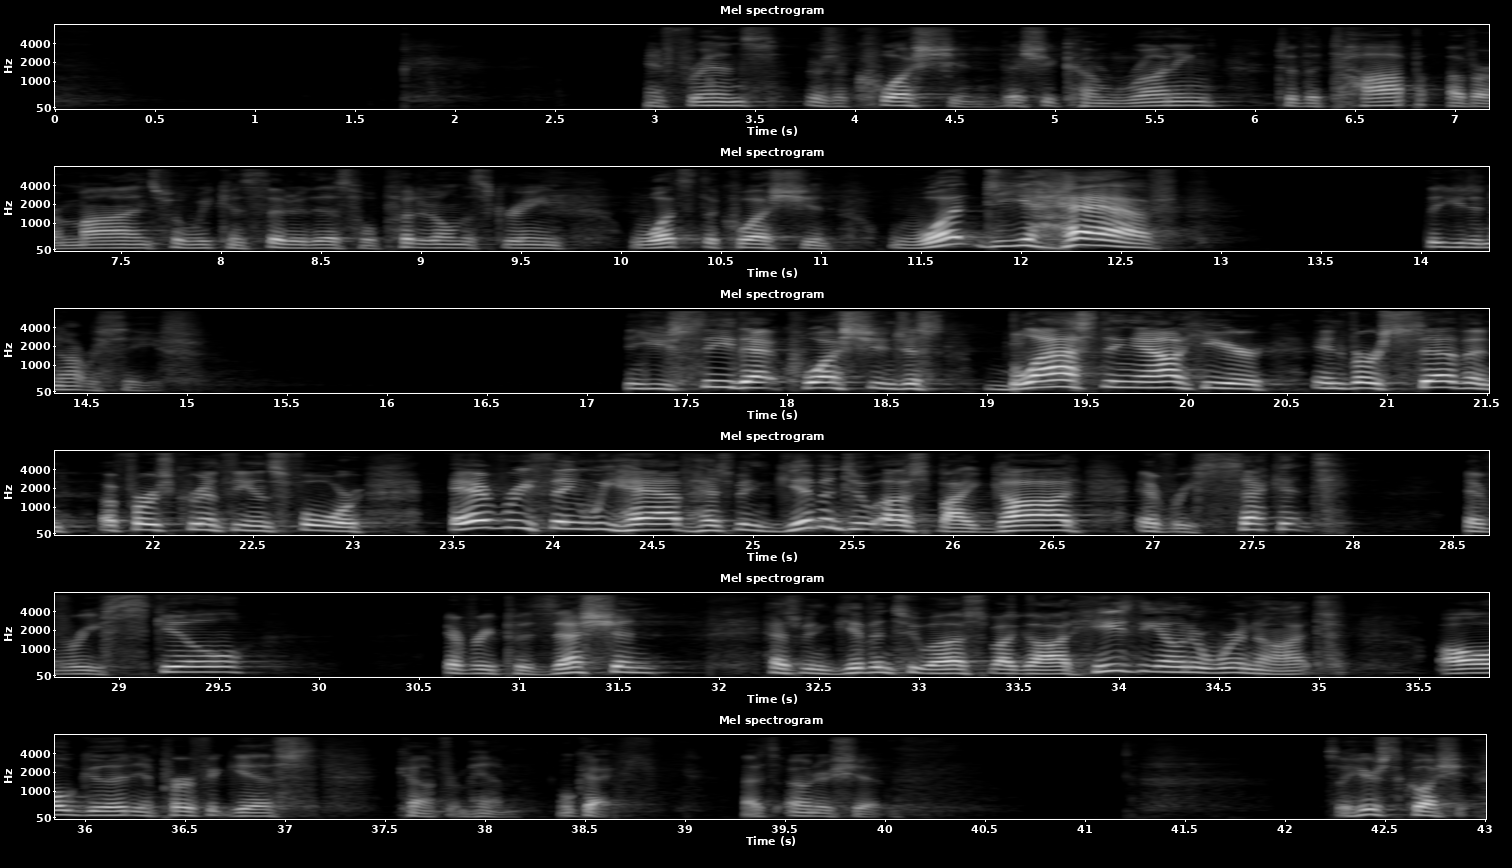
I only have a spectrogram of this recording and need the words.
And friends, there's a question that should come running to the top of our minds when we consider this. We'll put it on the screen. What's the question? What do you have that you did not receive? And you see that question just blasting out here in verse 7 of 1 Corinthians 4. Everything we have has been given to us by God, every second, every skill, every possession has been given to us by God. He's the owner, we're not. All good and perfect gifts come from Him. Okay, that's ownership. So here's the question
